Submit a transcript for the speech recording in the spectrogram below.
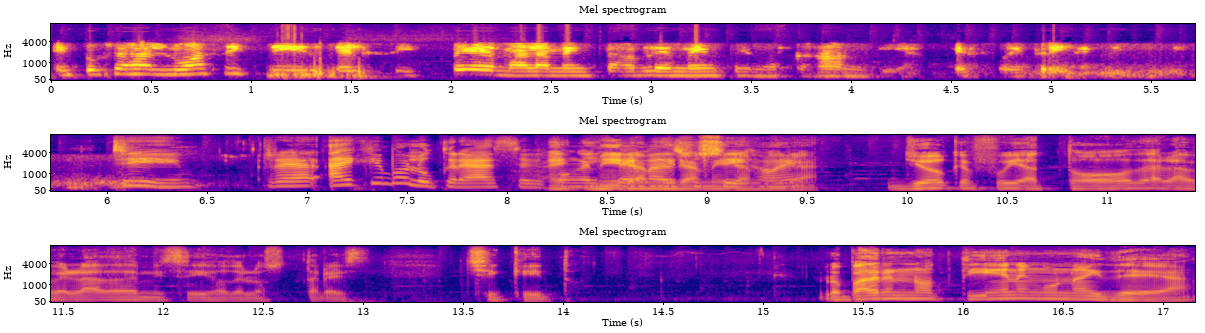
Entonces, al no asistir, el sistema lamentablemente no cambia. Estoy triste. Sí, real- hay que involucrarse Ay, con el mira, tema mira, de sus mira, hijos. mira. ¿eh? Yo que fui a toda la velada de mis hijos, de los tres chiquitos. Los padres no tienen una idea,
